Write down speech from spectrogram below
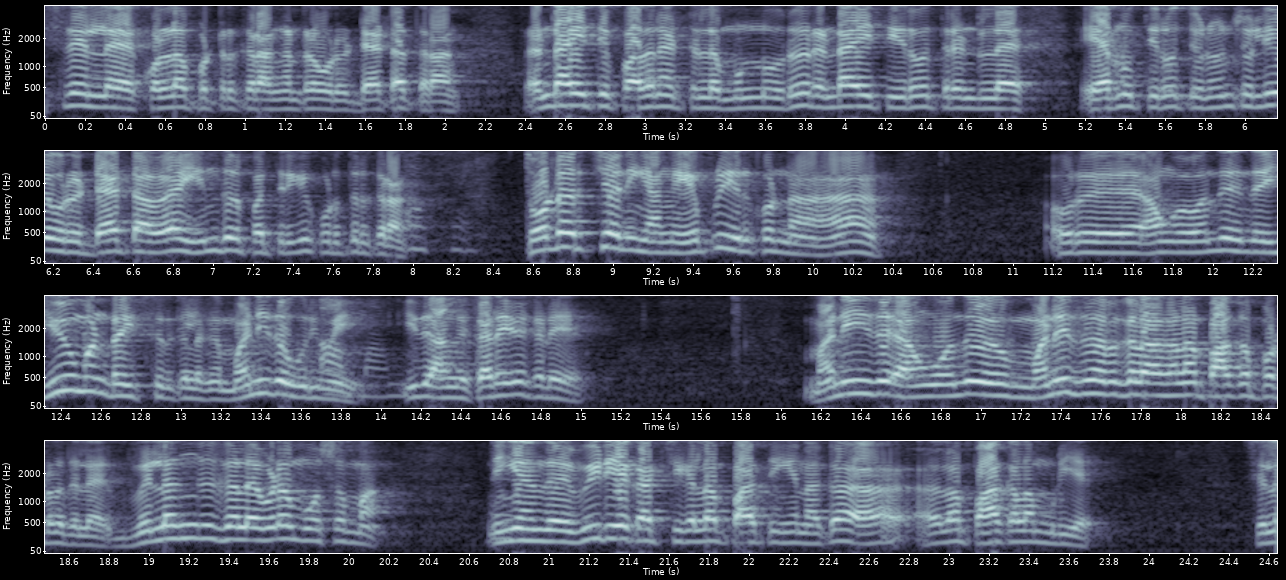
இஸ்ரேலில் கொல்லப்பட்டிருக்கிறாங்கன்ற ஒரு டேட்டா தராங்க. ரெண்டாயிரத்தி பதினெட்டில் முந்நூறு ரெண்டாயிரத்தி இருபத்தி ரெண்டில் இரநூத்தி இருபத்தி ஒன்றுன்னு சொல்லி ஒரு டேட்டாவை இந்து பத்திரிகை கொடுத்துருக்குறாங்க. தொடர்ச்சியாக நீங்கள் அங்கே எப்படி இருக்குன்னா ஒரு அவங்க வந்து இந்த ஹியூமன் ரைட்ஸ் இருக்குல்லங்க மனித உரிமை. இது அங்கே கிடையவே கிடையாது. மனித அவங்க வந்து மனிதர்களாகலாம் பார்க்கப்படுறதில்ல. விலங்குகளை விட மோசமாக நீங்கள் அந்த வீடியோ காட்சிகள்லாம் பார்த்தீங்கன்னாக்கா அதெல்லாம் பார்க்கலாம் முடியாது. சில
